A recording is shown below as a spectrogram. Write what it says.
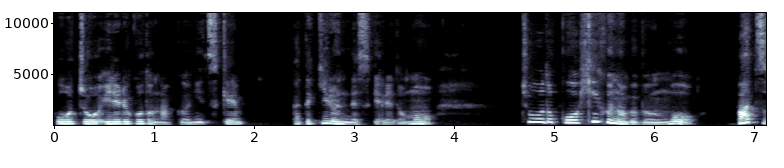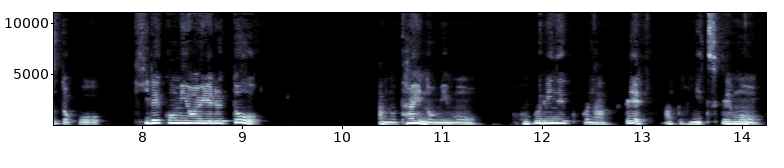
包丁を入れることなく煮付けができるんですけれども、ちょうどこう皮膚の部分をバツとこう切れ込みを入れると、あの、タイの身もほぐりにくくなって、あと煮付けも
